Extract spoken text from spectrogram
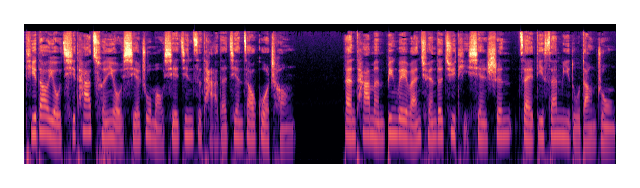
提到有其他存有协助某些金字塔的建造过程，但他们并未完全的具体现身在第三密度当中。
